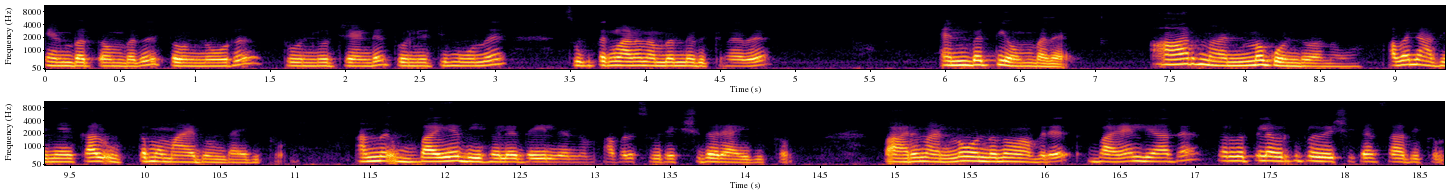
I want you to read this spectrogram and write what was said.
എൺപത്തൊമ്പത് തൊണ്ണൂറ് തൊണ്ണൂറ്റി രണ്ട് തൊണ്ണൂറ്റി മൂന്ന് സൂക്തങ്ങളാണ് നമ്മൾ ഇന്ന് എടുക്കുന്നത്. എൺപത്തി ഒമ്പത് ആർ നന്മ കൊണ്ടുവന്നു? അവൻ അതിനേക്കാൾ ഉത്തമമായതുണ്ടായിരിക്കും. അന്ന് ഭയവിഹലതയിൽ നിന്നും അവർ സുരക്ഷിതരായിരിക്കും. അപ്പൊ ആര് നന്മ കൊണ്ടുവന്നോ അവർ ഭയമില്ലാതെ സ്വർഗത്തിൽ അവർക്ക് പ്രവേശിക്കാൻ സാധിക്കും.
